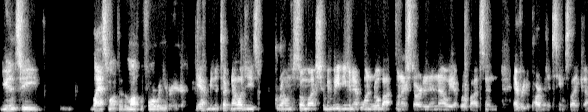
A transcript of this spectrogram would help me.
you didn't see last month or the month before when you were here. Yeah, I mean, the technology's grown so much. I mean, we didn't even have one robot when I started, and now we have robots in every department. It seems like, um,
